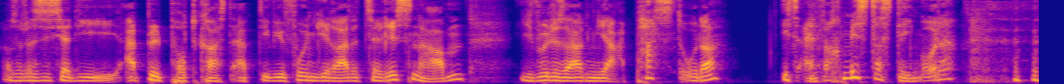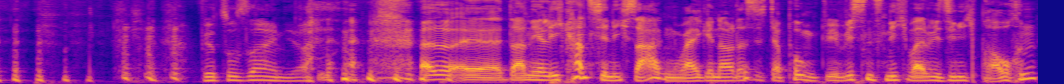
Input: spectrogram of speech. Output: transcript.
Also das ist ja die Apple Podcast App, die wir vorhin gerade zerrissen haben. Ich würde sagen, ja, passt, oder? Ist einfach Mist, das Ding, oder? Wird so sein, ja. Also äh, Daniel, ich kann es dir nicht sagen, weil genau das ist der Punkt. Wir wissen es nicht, weil wir sie nicht brauchen.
